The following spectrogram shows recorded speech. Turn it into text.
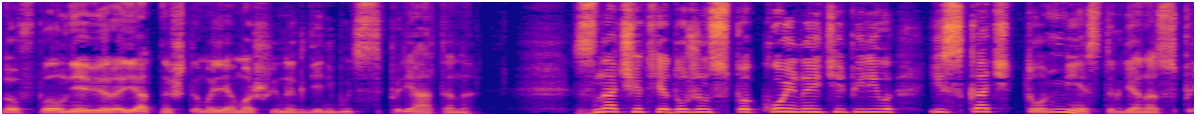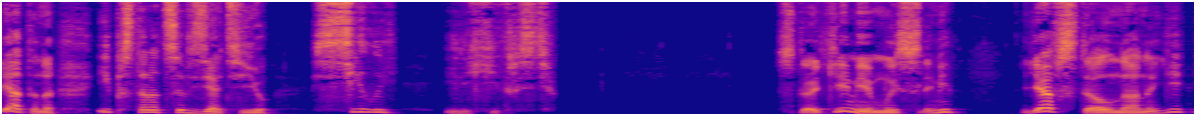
Но вполне вероятно, что моя машина где-нибудь спрятана. Значит, я должен спокойно и терпеливо искать то место, где она спрятана, и постараться взять ее силой или хитростью. С такими мыслями я встал на ноги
